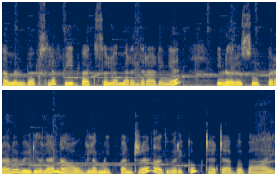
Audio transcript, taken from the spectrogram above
கமெண்ட் பாக்ஸில் ஃபீட்பேக் சொல்ல மறந்துடாதீங்க. இன்னொரு சூப்பரான வீடியோவில் நான் உங்களை மீட் பண்ணுறேன் அது வரைக்கும் டாட்டா பபாய்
